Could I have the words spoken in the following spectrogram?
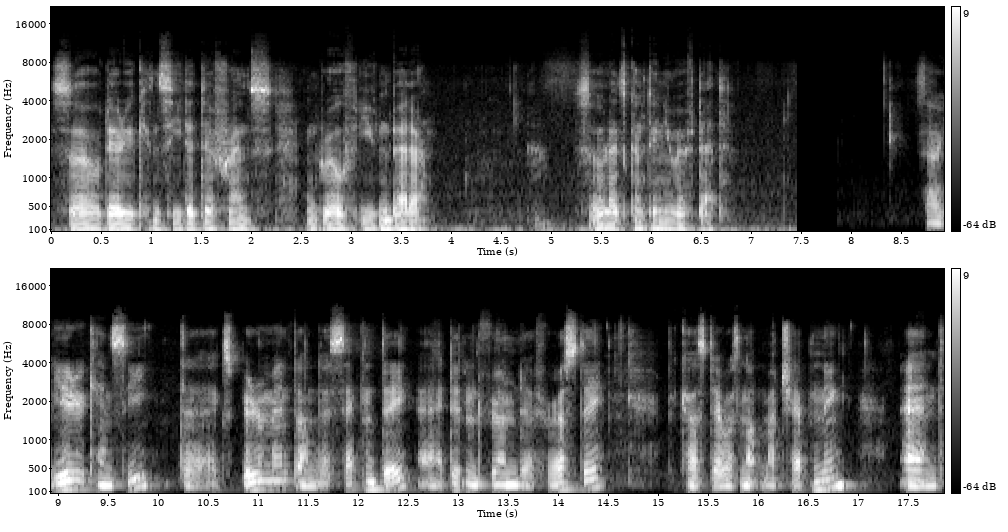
so there you can see the difference in growth even better. So let's continue with that. So here you can see the experiment on the second day. I didn't film the first day because there was not much happening. And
